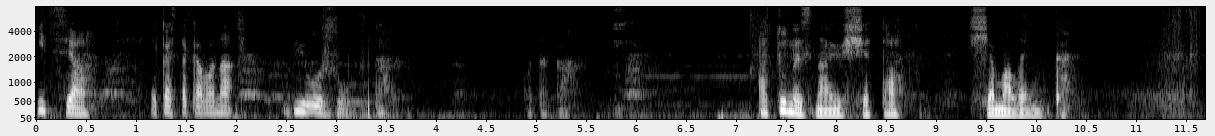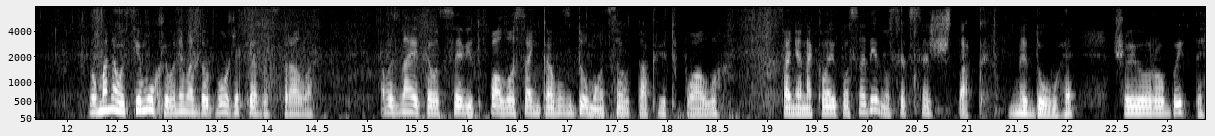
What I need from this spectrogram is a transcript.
І ця якась така вона біло-жовта. Отака. А ту не знаю ще та, ще маленька. У мене оці мухи, вони мене, боже, як я застрала. А ви знаєте, оце відпало, Санька був вдома, оце отак відпало. Саня на клей посадив, ну це все ж так, недовге. Що його робити?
